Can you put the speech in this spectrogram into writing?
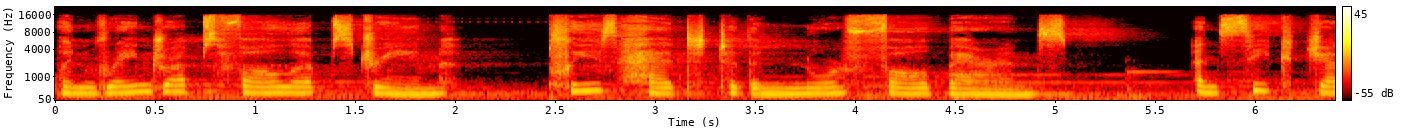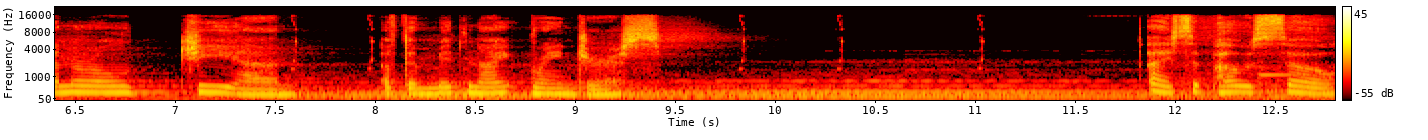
When raindrops fall upstream, please head to the Northfall Barrens and seek General Jiyan of the Midnight Rangers. I suppose so.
